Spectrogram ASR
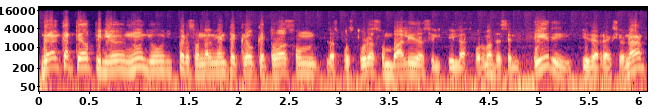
gran cantidad de opiniones, ¿no? Yo personalmente creo que todas son, las posturas son válidas y, las formas de sentir y, y de reaccionar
